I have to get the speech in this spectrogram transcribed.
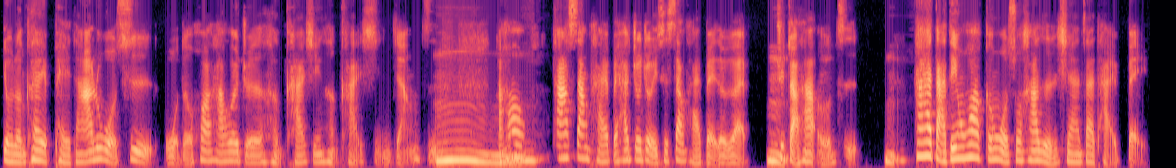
有人可以陪他，如果是我的话，他会觉得很开心，很开心这样子。嗯，然后他上台北，他久久一次上台北，对不对？去嗯。找他儿子，嗯。他还打电话跟我说他人现在在台北，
